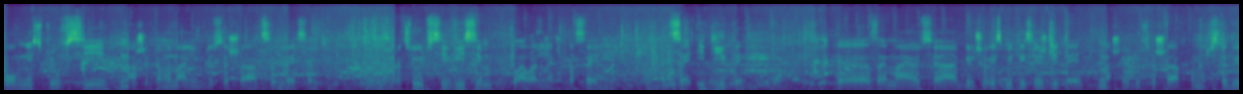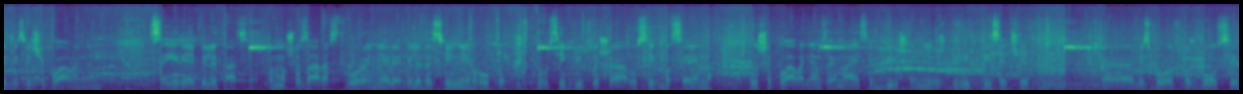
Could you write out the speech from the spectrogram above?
повністю всі наші комунальні до США. Це 10. Працюють всі 8 плавальних басейнів. Це і діти. Е, Займаються більше 8 тисяч дітей наших до США, в тому числі 2 тисячі плаванням. Це і реабілітація, тому що зараз створені реабілітаційні групи в усіх дю в усіх басейнах. Лише плаванням займається більше ніж 2 тисячі військовослужбовців,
